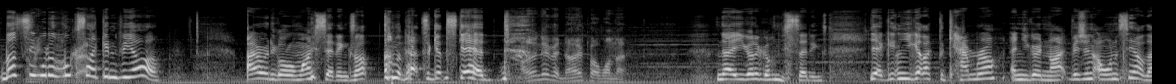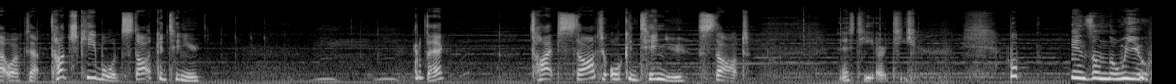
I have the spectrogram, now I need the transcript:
let's see what it oh, looks like in VR. I already got all my settings up. I'm about to get scared. I don't even know if I want to. no, you gotta go in the settings. Yeah, can you get like the camera and you go night vision? I want to see how that works out. Touch keyboard, start, continue. What the heck? Type start or continue. Start. S T R T. Boop. Hands on the wheel.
